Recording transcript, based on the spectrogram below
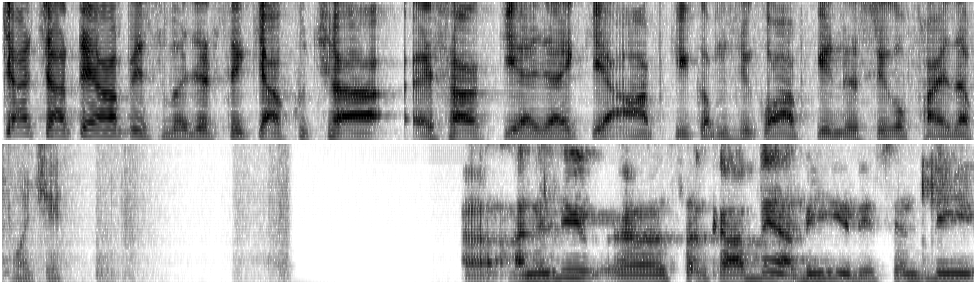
क्या चाहते हैं आप इस बजट से? क्या कुछ ऐसा किया जाए कि आपकी कंपनी को, आपकी इंडस्ट्री को फ़ायदा पहुँचे? अनिल जी सरकार ने अभी recently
